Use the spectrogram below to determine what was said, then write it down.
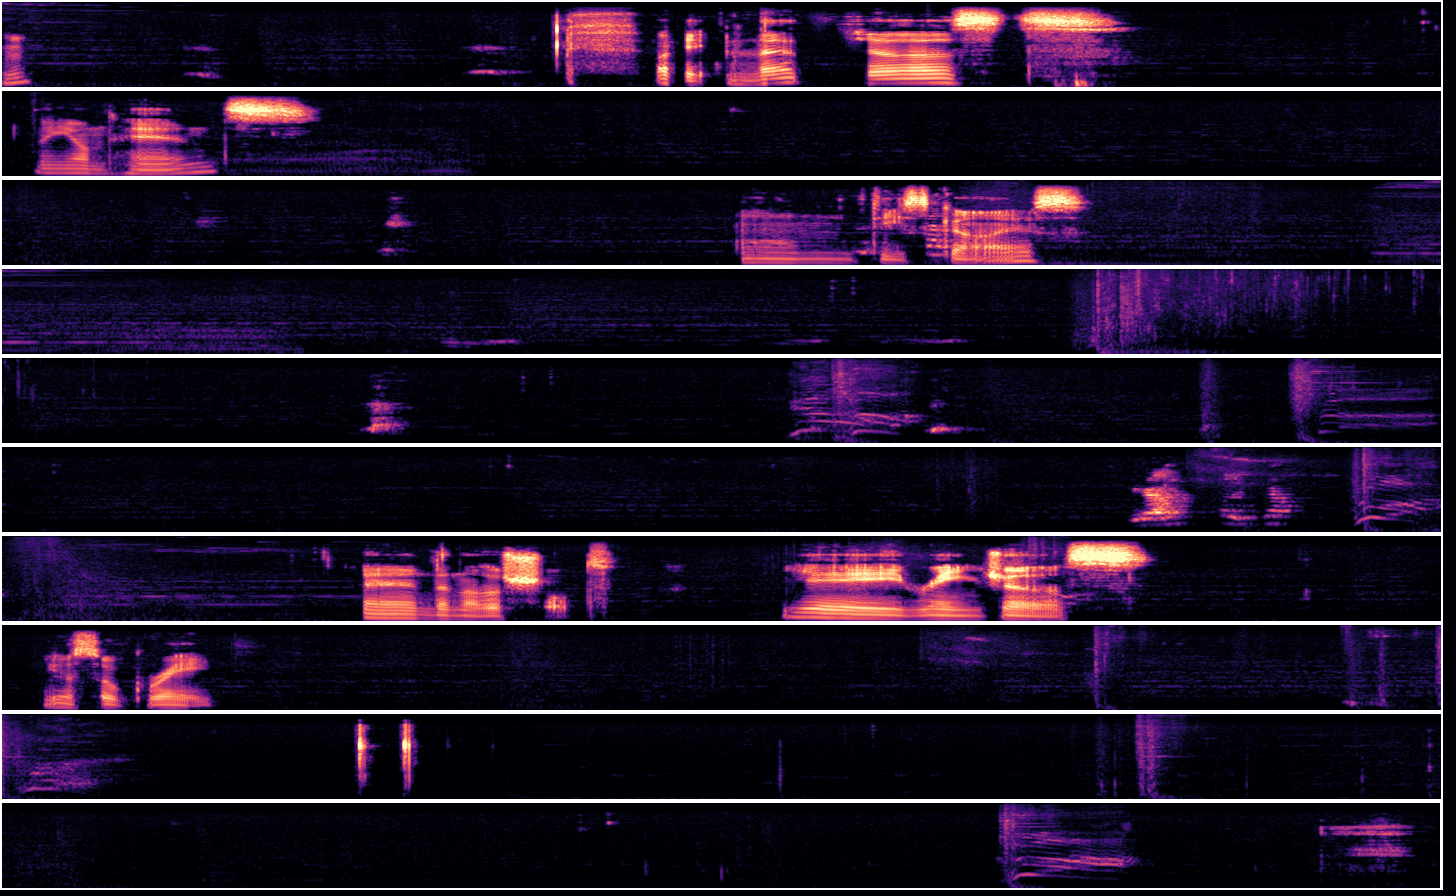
Mhm. Okay, let's just lay on hands. On these guys. And another shot. Yay, Rangers. You're so great.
